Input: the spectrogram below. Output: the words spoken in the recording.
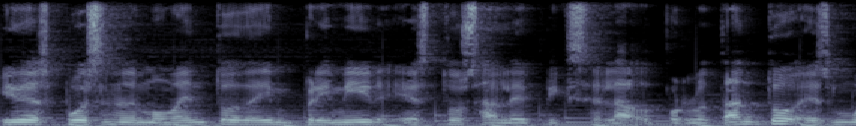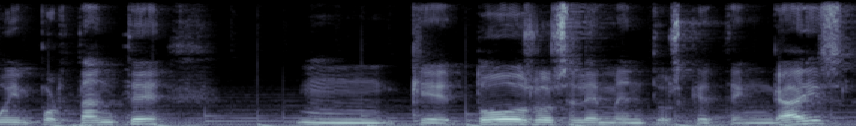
y después en el momento de imprimir esto sale pixelado. Por lo tanto, es muy importante mm, que todos los elementos que tengáis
